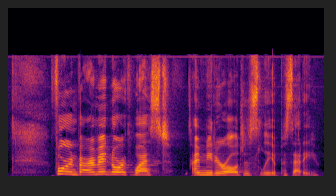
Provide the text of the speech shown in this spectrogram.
For Environment Northwest, I'm meteorologist Leah Pezzetti.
